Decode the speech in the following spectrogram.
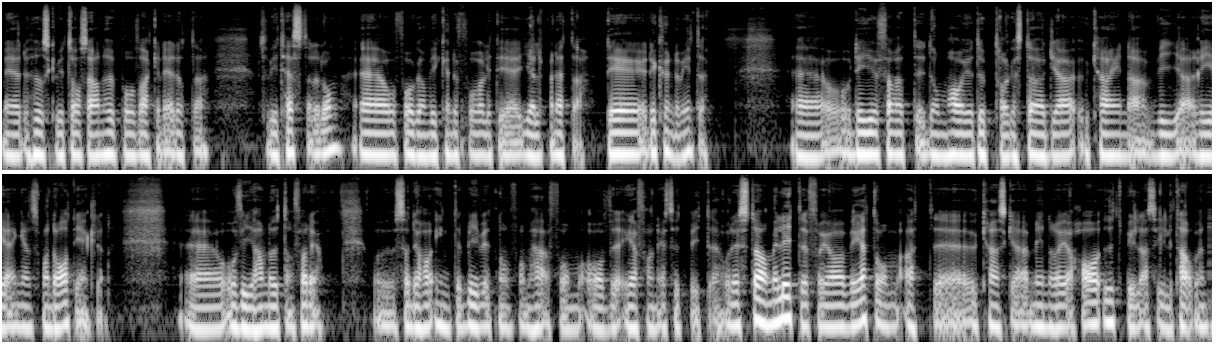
med hur ska vi ta oss an, hur påverkar det detta? Så vi testade dem eh, och frågade om vi kunde få lite hjälp med detta. Det, det kunde vi inte. Eh, och det är ju för att de har ju ett uppdrag att stödja Ukraina via regeringens mandat egentligen. Eh, och vi hamnar utanför det. Så det har inte blivit någon form här form av erfarenhetsutbyte. Och det stör mig lite för jag vet om att eh, ukrainska minröjare har utbildats i Litauen.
